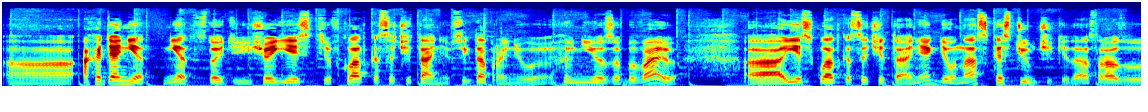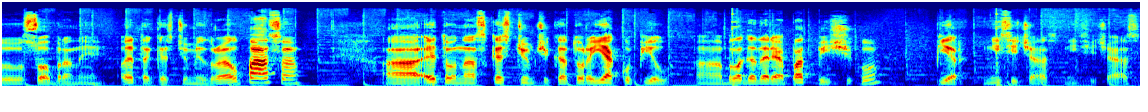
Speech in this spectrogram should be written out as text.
А, а хотя нет, нет, стойте, еще есть вкладка сочетания, всегда про него, нее забываю. Есть вкладка сочетания, где у нас костюмчики, да, сразу собранные. Это костюм из Royal Pass, это у нас костюмчик, который я купил благодаря подписчику. Пер, не сейчас, не сейчас.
